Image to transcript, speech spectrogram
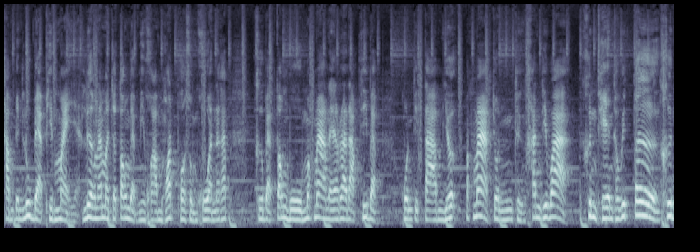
ทำเป็นรูปแบบพิมพ์ใหม่เนี่ยเรื่องนั้นมันจะต้องแบบมีความฮอตพอสมควรนะครับ คือแบบต้องบูมมากๆในระดับที่แบบคนติดตามเยอะมากๆ จนถึงขั้นที่ว่าขึ้นเทรนทวิตเตอร์ขึ้น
